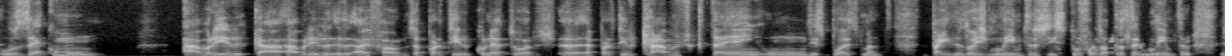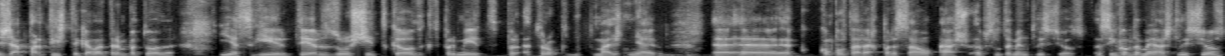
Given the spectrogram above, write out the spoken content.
uh, o Zé Comum a abrir, a abrir eh, iPhones, a partir conectores, a partir cabos que têm um displacement de 2 milímetros e se tu fores ao terceiro milímetro já partiste aquela trampa toda. E a seguir teres um cheat code que te permite, a troco de mais dinheiro, a, a, a completar a reparação, acho absolutamente delicioso. Assim como também acho delicioso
